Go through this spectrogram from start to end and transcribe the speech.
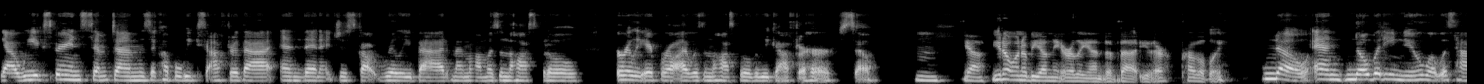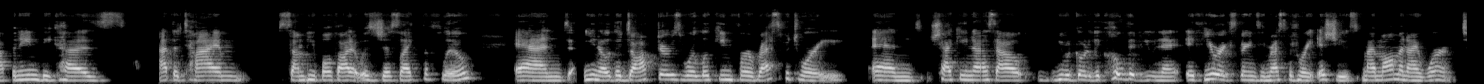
Yeah, we experienced symptoms a couple weeks after that. And then it just got really bad. My mom was in the hospital early April. I was in the hospital the week after her. So, hmm. yeah, you don't want to be on the early end of that either, probably. No. And nobody knew what was happening because at the time, some people thought it was just like the flu. And, you know, the doctors were looking for respiratory and checking us out. You would go to the COVID unit if you were experiencing respiratory issues. My mom and I weren't.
